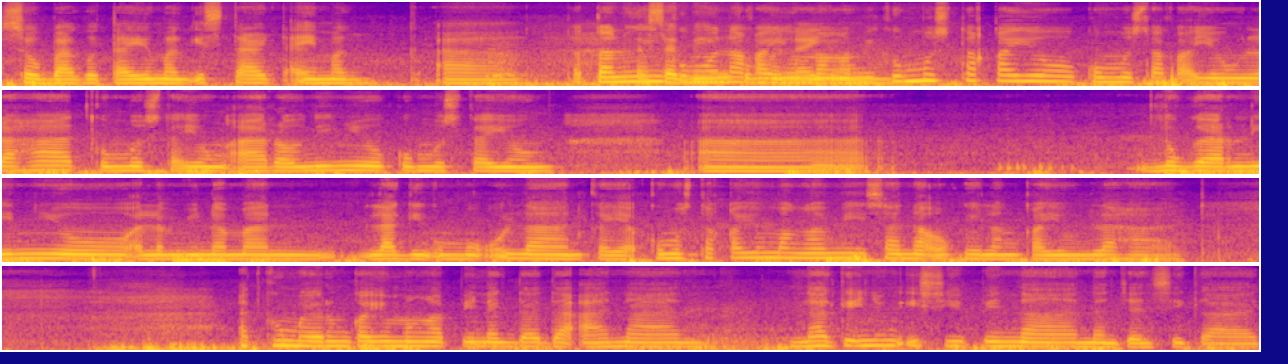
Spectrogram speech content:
So, bago tayo mag-start ay mag ah, Tatanungin ko muna ko kayo muna mga mi, kumusta kayo? Kumusta kayong lahat? Kumusta yung araw ninyo? Kumusta yung ah, lugar ninyo? Alam niyo naman, laging umuulan. Kaya, kumusta kayo mga mi? Sana okay lang kayong lahat. At kung mayroon kayong mga pinagdadaanan, lagi inyong isipin na nandyan si God.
